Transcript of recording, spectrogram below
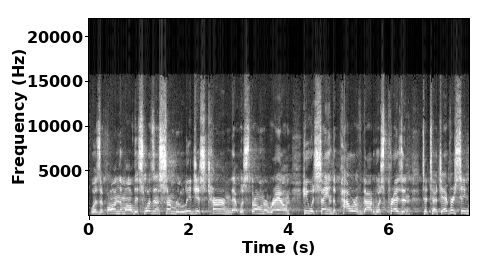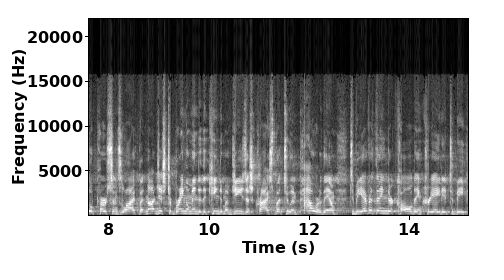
was upon them all. This wasn't some religious term that was thrown around. He was saying the power of God was present to touch every single person's life, but not just to bring them into the kingdom of Jesus Christ, but to empower them to be everything they're called and created to be.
